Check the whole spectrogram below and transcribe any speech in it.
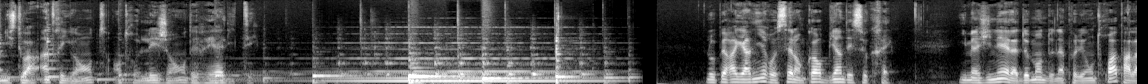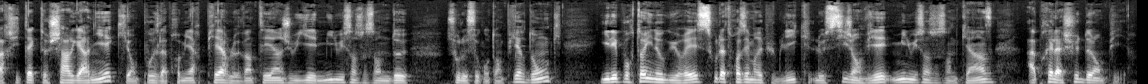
Une histoire intrigante entre légende et réalité. L'Opéra Garnier recèle encore bien des secrets. Imaginé à la demande de Napoléon III par l'architecte Charles Garnier, qui en pose la première pierre le 21 juillet 1862 sous le Second Empire donc, il est pourtant inauguré sous la Troisième République le 6 janvier 1875, après la chute de l'Empire.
